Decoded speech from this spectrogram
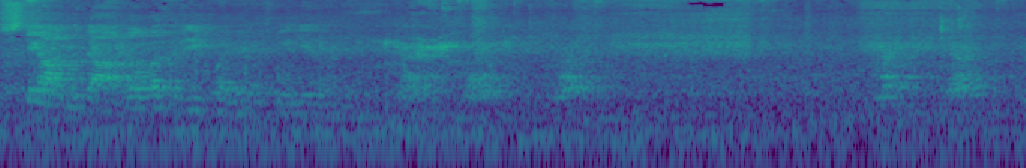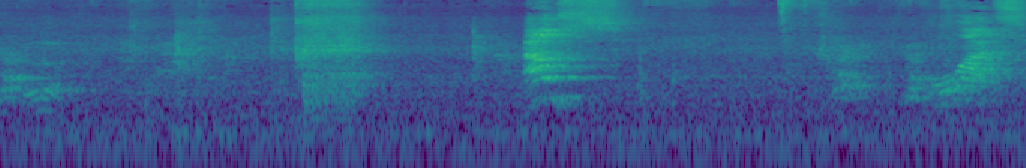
stay on the dog. Don't let the decoy get between you. Lots.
